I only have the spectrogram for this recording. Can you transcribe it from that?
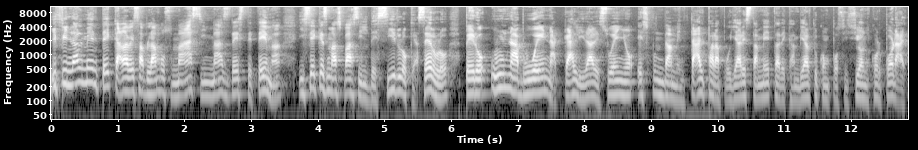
Y finalmente, cada vez hablamos más y más de este tema y sé que es más fácil decirlo que hacerlo, pero una buena calidad de sueño es fundamental para apoyar esta meta de cambiar tu composición corporal.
